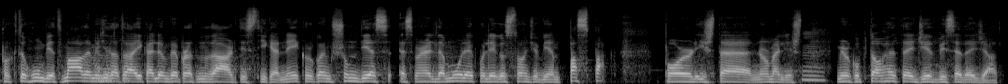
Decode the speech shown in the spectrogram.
për këtë humbje të madhe, megjithatë ai ka lënë vepra të mëdha artistike. Ne i kërkojmë shumë ndjesë Esmeralda Mulës, koleges tonë që vjen pas pak, por ishte normalisht. Mm. Mirëkuptohet e gjithë biseda e gjatë.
